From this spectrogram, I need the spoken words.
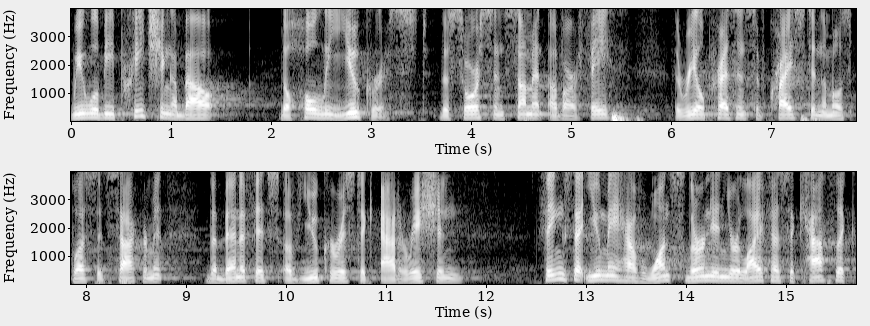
We will be preaching about the Holy Eucharist, the source and summit of our faith, the real presence of Christ in the most blessed sacrament, the benefits of Eucharistic adoration, Things that you may have once learned in your life as a Catholic,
